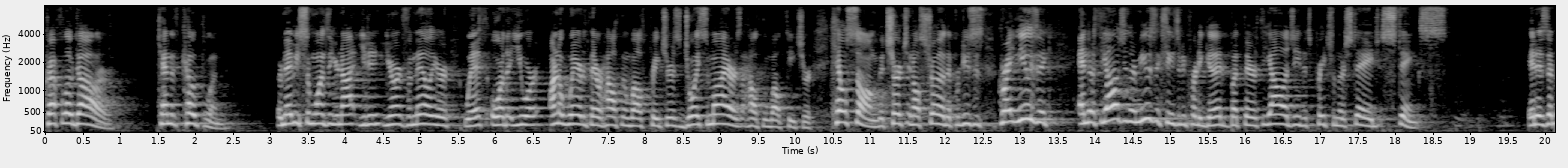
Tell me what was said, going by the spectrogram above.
Creflo Dollar, Kenneth Copeland, or maybe some ones that you're not, you, didn't, you aren't familiar with, or that you are unaware that they were health and wealth preachers. Joyce Meyer is a health and wealth teacher. Hillsong, the church in Australia that produces great music, and their theology and their music seems to be pretty good, but their theology that's preached from their stage stinks. It is a,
